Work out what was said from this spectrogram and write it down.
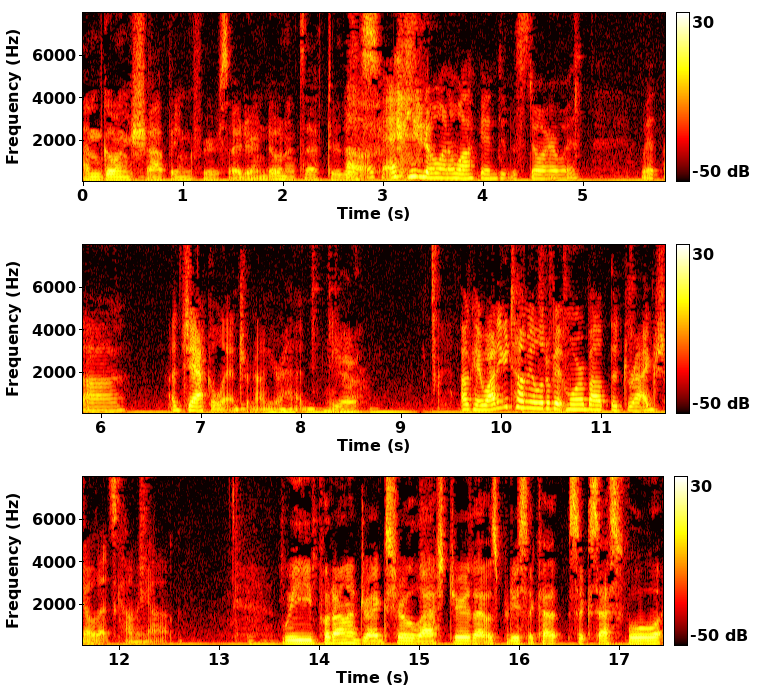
I'm going shopping for cider and donuts after this. Oh, okay. You don't want to walk into the store with, with uh, a jack o' lantern on your head. Yeah. Okay. Why don't you tell me a little bit more about the drag show that's coming up? We put on a drag show last year that was pretty succu- successful,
